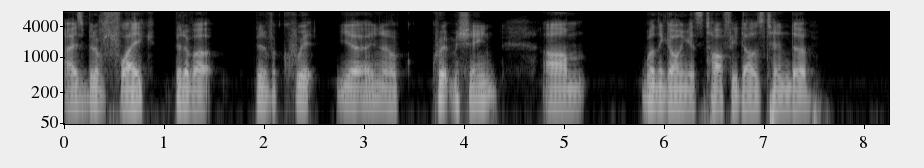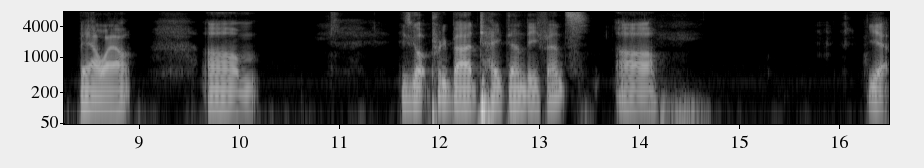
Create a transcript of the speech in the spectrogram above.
uh, he's a bit of a flake, bit of a bit of a quit, yeah, you know, quit machine. Um, when the going gets tough, he does tend to bow out. Um, he's got pretty bad takedown defense. Uh, yeah,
